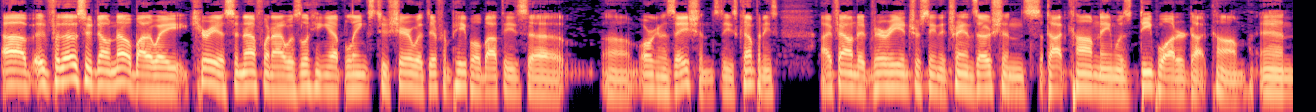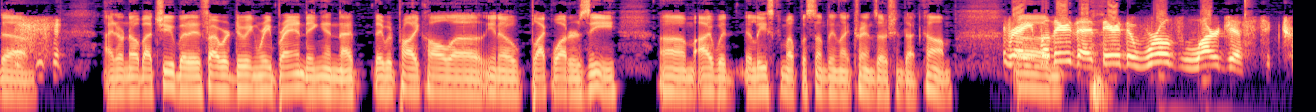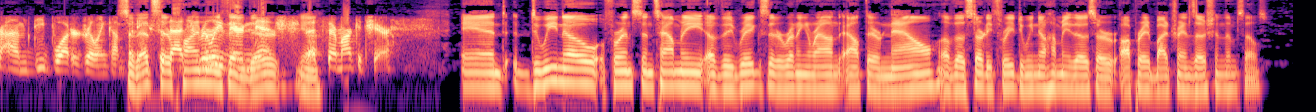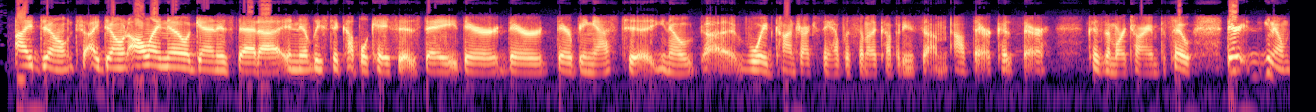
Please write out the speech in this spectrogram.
Uh, for those who don't know, by the way, curious enough, when I was looking up links to share with different people about these uh, um, organizations, these companies, I found it very interesting that Transocean's.com name was Deepwater.com. And uh, I don't know about you, but if I were doing rebranding and I, they would probably call, uh, you know, Blackwater Xe, um, I would at least come up with something like Transocean.com. Right. Um, well, they're the they're the world's largest um, deep water drilling company. So that's so their that's primary really thing. Their niche. Yeah. That's their market share. And do we know, for instance, how many of the rigs that are running around out there now, of those 33, do we know how many of those are operated by Transocean themselves? I don't. I don't. All I know again is that uh, in at least a couple cases, they they're they're they're being asked to you know uh, void contracts they have with some of the companies um, out there because they're because of the moratorium. So they're you know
